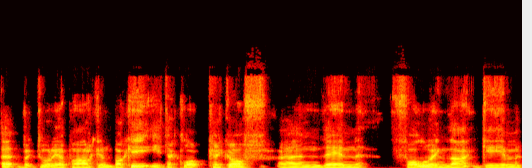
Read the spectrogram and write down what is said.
at Victoria Park in Buckie, eight o'clock kickoff, and then Following that game,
